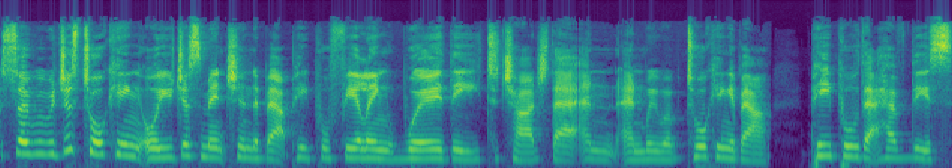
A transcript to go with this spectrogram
So we were just talking or you just mentioned about people feeling worthy to charge that and and we were talking about people that have this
